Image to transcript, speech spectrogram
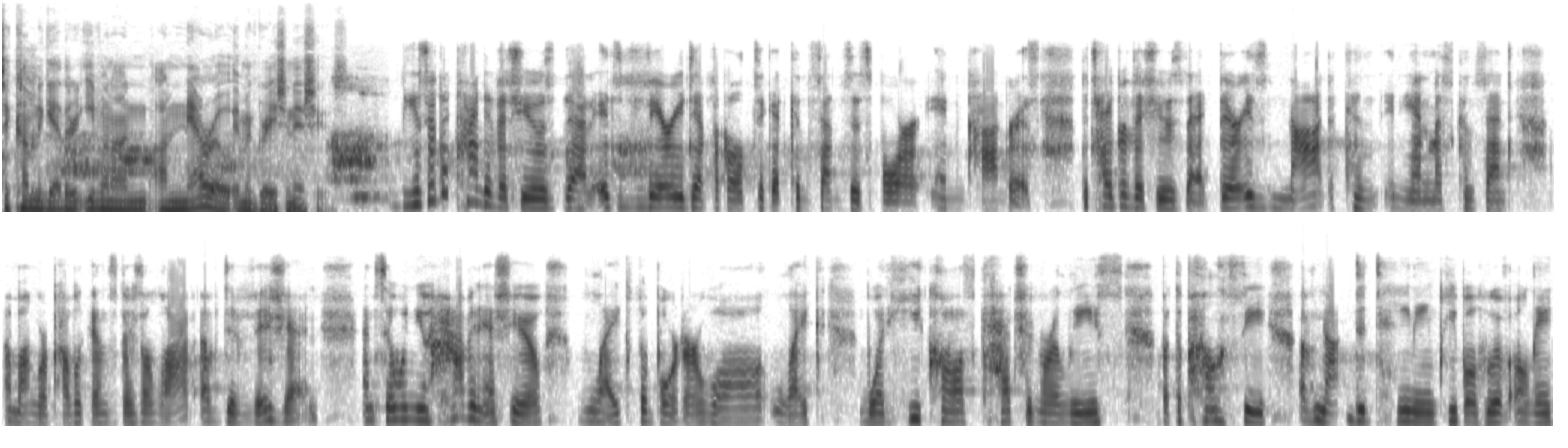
to come together, even on, on narrow immigration issues these are the kind of issues that it's very difficult to get consensus for in Congress. The type of issues that there is not con- unanimous consent among Republicans. There's a lot of division. And so when you have an issue like the border wall, like what he calls catch and release, but the policy of not detaining people who have only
